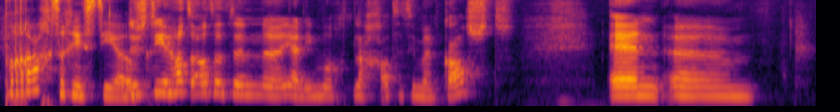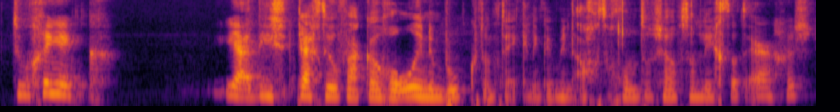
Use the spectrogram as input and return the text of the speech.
Prachtig is die ook. Dus die had altijd een... eh, ja, die mocht, lag altijd in mijn kast. En ehm, toen ging ik... Ja, die krijgt heel vaak een rol in een boek. Dan teken ik hem in de achtergrond of zo. Of dan ligt dat ergens.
